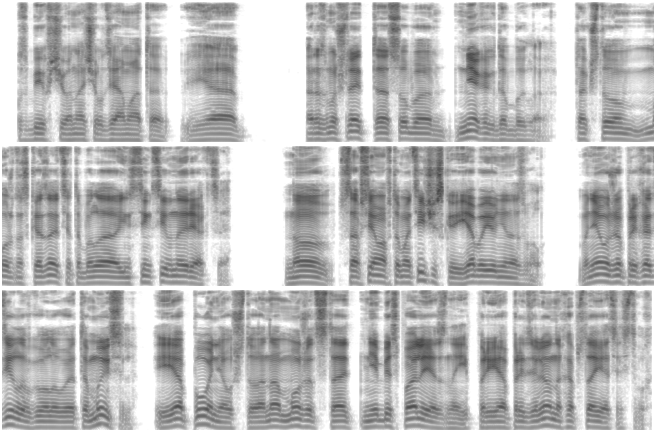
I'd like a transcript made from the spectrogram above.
— сбивчиво начал Диамата. «Я Размышлять-то особо некогда было, так что, можно сказать, это была инстинктивная реакция. Но совсем автоматической я бы ее не назвал. Мне уже приходила в голову эта мысль, и я понял, что она может стать не бесполезной при определенных обстоятельствах.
